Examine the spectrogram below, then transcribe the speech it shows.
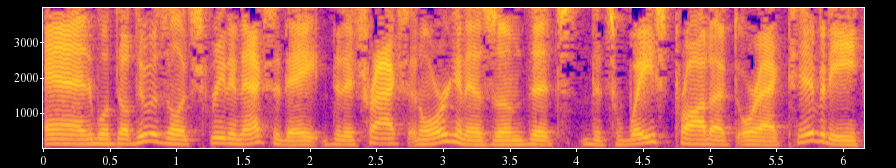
And what they'll do is they'll excrete an exudate that attracts an organism that's that's waste product or activity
